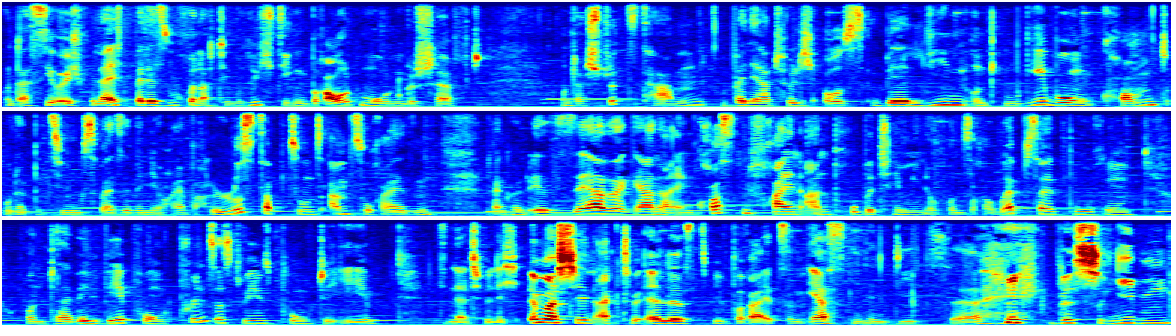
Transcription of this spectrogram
und dass sie euch vielleicht bei der Suche nach dem richtigen Brautmodengeschäft unterstützt haben. Wenn ihr natürlich aus Berlin und Umgebung kommt oder beziehungsweise wenn ihr auch einfach Lust habt, zu uns anzureisen, dann könnt ihr sehr, sehr gerne einen kostenfreien Anprobetermin auf unserer Website buchen unter www.princessdreams.de, die natürlich immer schön aktuell ist, wie bereits im ersten Indiz äh, beschrieben.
